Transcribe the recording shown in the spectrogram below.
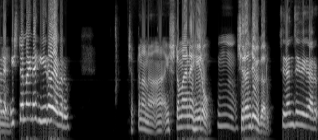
సరే. ఇష్టమైన హీరో ఎవరు? చెప్తున్నాను? ఆ, ఇష్టమైన హీరో చిరంజీవి గారు. చిరంజీవి గారు.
